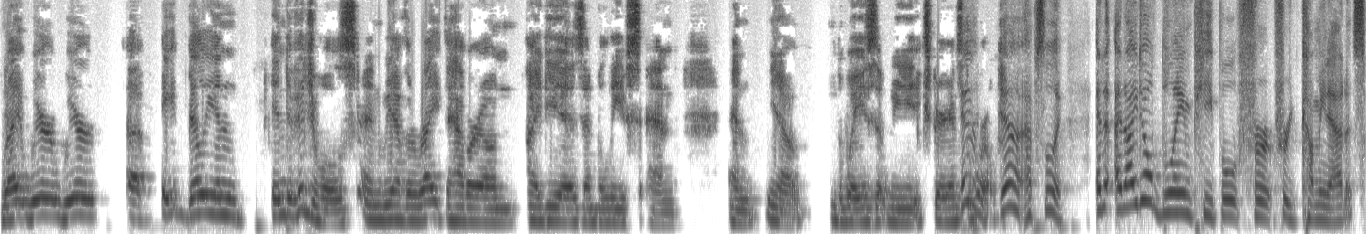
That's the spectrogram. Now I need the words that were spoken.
right? We're we're uh, eight billion individuals and we have the right to have our own ideas and beliefs and and you know the ways that we experience yeah, the world. yeah absolutely. And and i don't blame people for for coming at it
